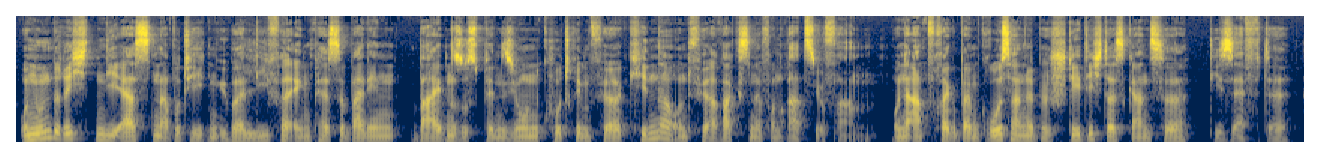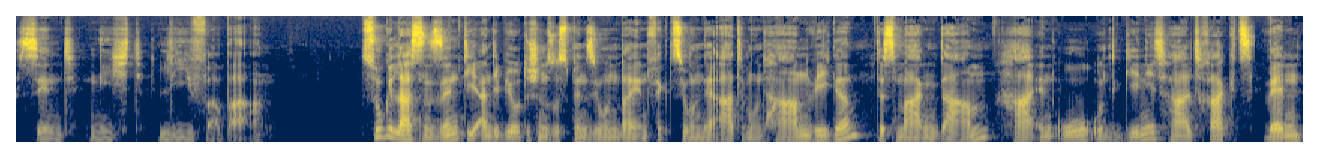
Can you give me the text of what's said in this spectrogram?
Und nun berichten die ersten Apotheken über Lieferengpässe bei den beiden Suspensionen Cotrim für Kinder und für Erwachsene von Ratiofarm. Und eine Abfrage beim Großhandel bestätigt das Ganze, die Säfte sind nicht lieferbar. Zugelassen sind die antibiotischen Suspensionen bei Infektionen der Atem- und Harnwege, des Magen-Darm, HNO und Genitaltrakts, wenn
